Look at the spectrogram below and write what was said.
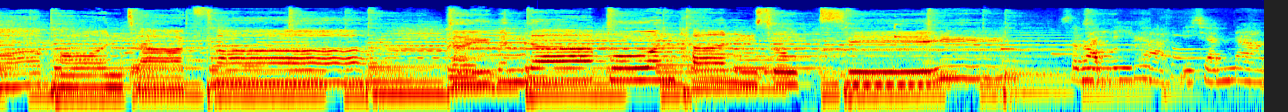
อพรจากฟ้า ให้บรรดาปวงท่านสุขสีสวัสดีค่ะ ดิฉันนาง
